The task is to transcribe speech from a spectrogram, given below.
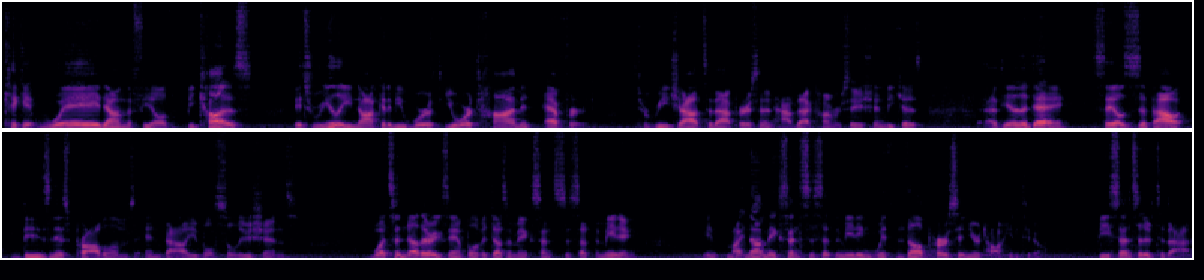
kick it way down the field because it's really not going to be worth your time and effort to reach out to that person and have that conversation because at the end of the day, sales is about business problems and valuable solutions what's another example of it doesn't make sense to set the meeting? It might not make sense to set the meeting with the person you're talking to. Be sensitive to that.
